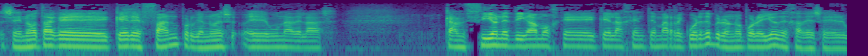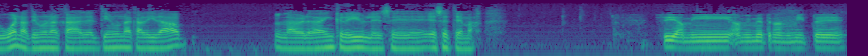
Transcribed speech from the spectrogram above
se nota que, que eres fan porque no es eh, una de las canciones, digamos, que, que la gente más recuerde, pero no por ello deja de ser buena. Tiene una, tiene una calidad, la verdad, increíble ese, ese tema. Sí, a mí, a mí me transmite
